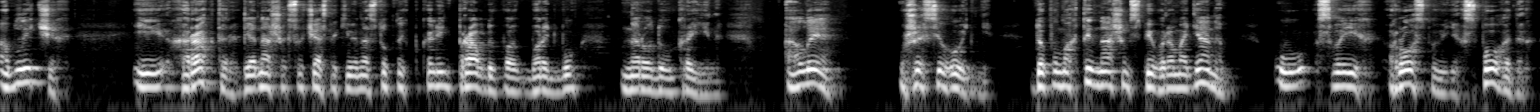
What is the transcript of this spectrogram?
обличчях і характер для наших сучасників і наступних поколінь правду про боротьбу народу України, але вже сьогодні допомогти нашим співгромадянам у своїх розповідях, спогадах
